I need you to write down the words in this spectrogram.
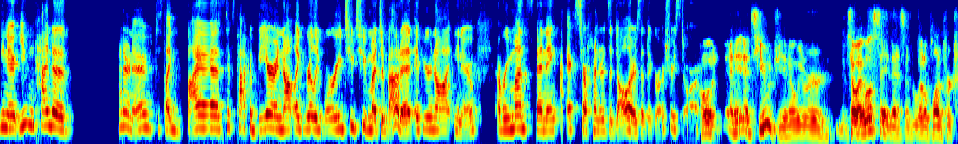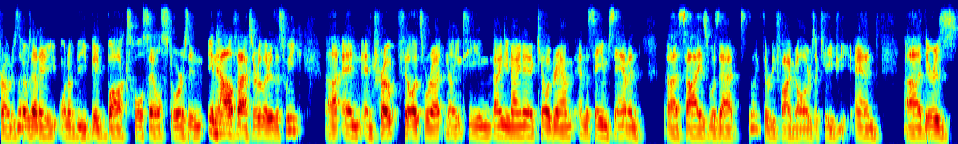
you know you can kind of i don't know just like buy a six pack of beer and not like really worry too too much about it if you're not you know every month spending extra hundreds of dollars at the grocery store oh and it, it's huge you know we were so i will say this a little plug for trout is i was at a one of the big box wholesale stores in in halifax earlier this week uh, and and trout fillets were at 19.99 a kilogram, and the same salmon uh, size was at like 35 dollars a kg. And uh, there is,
